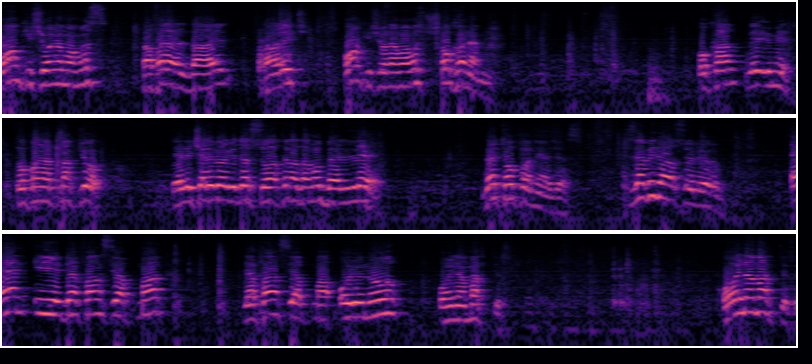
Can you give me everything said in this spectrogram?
10 kişi oynamamız, Taferel dahil, hariç 10 kişi oynamamız çok önemli. Okan ve Ümit. Top oynatmak yok. Tehlikeli bölgede Suat'ın adamı belli. Ve top oynayacağız. Size bir daha söylüyorum. En iyi defans yapmak, defans yapma oyunu oynamaktır. Oynamaktır.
